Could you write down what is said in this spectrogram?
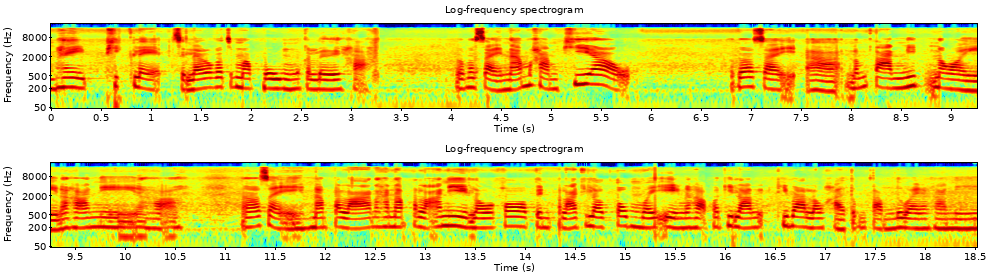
ำให้พริกแหลก เสร็จแล้วเราก็จะมาปรุงกันเลยค่ะแล้วมาใส่น้ำมะขามเคี่ยว แล้วก็ใส่น้ำตาลนิดหน่อยนะคะนี่นะคะ แล้วใส่น้ำปลานะคะ น้ำปลานี่เราก็เป็นปลาที่เราต้มไว้เองนะคะ เพราะที่ร้านที่บ้านเราขายต้มตำด้วยนะคะนี้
